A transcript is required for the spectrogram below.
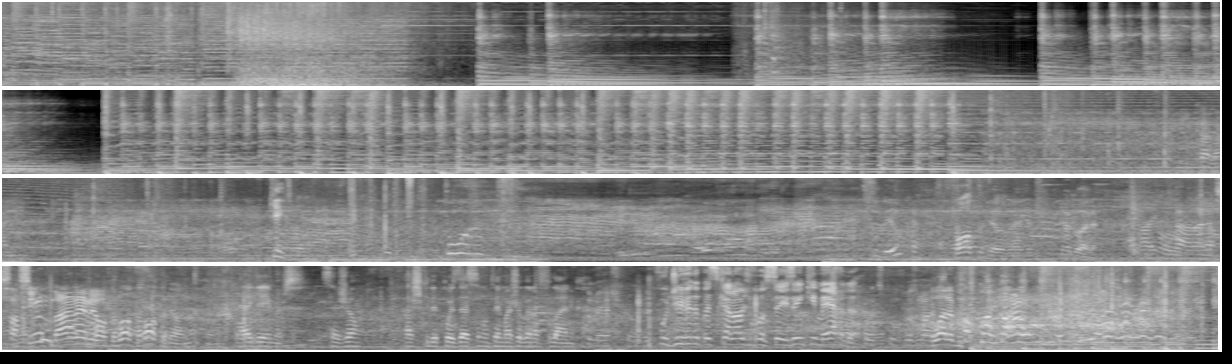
Que? Porra. fudeu, cara. Volta, deu, velho. E agora? Caralho, só assim não dá, né, meu? Volta, volta. Aí, gamers. Sérgio, acho que depois dessa não tem mais jogando offline, cara. Fudi vindo pra esse canal de vocês, hein? Que merda. Desculpa, Osmar. Bora, bora.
